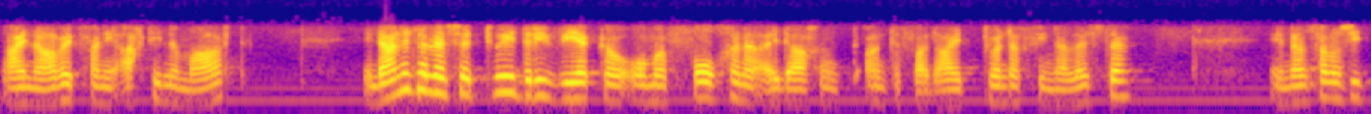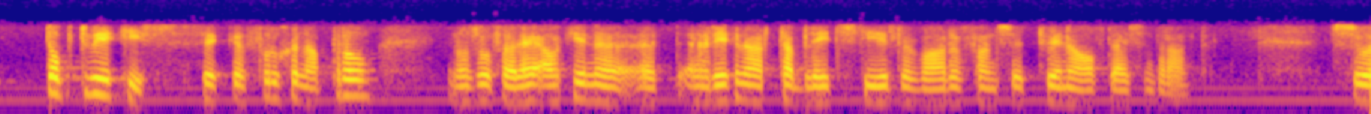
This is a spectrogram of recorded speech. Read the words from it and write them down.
daai naweek van die 18de Maart. En dan het hulle so 2-3 weke om 'n volgende uitdaging aan te vat, daai 20 finaliste. En dan sal ons die top 2 kies, seker vroeg in April en ons wil vir hulle elkeen 'n rekenaar tablet stuur ter waarde van so 2.500 rand. So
